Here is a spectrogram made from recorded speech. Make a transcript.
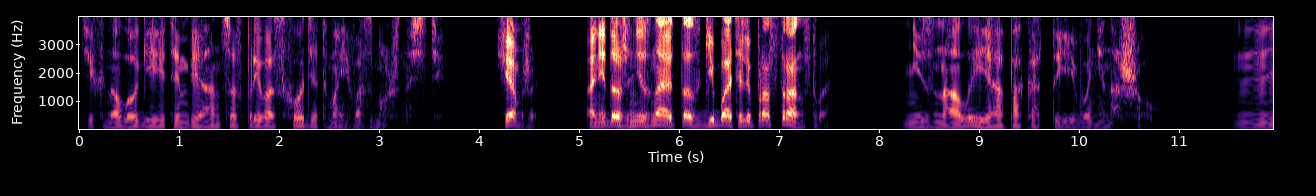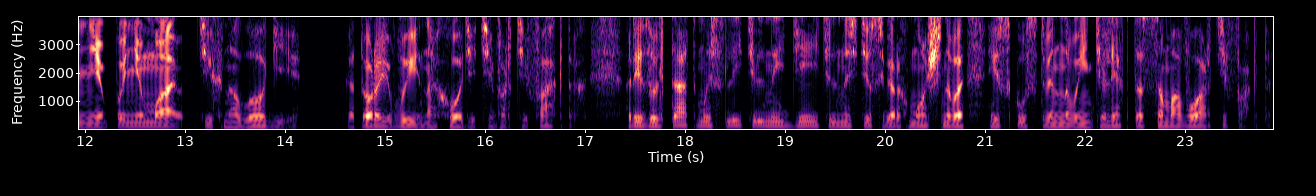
Технологии тембианцев превосходят мои возможности. Чем же? Они даже не знают о сгибателе пространства. Не знал и я, пока ты его не нашел. Не понимаю. Технологии который вы находите в артефактах, результат мыслительной деятельности сверхмощного искусственного интеллекта самого артефакта.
